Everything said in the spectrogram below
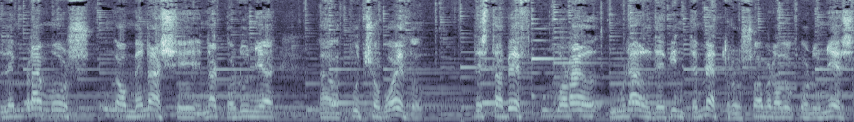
lembramos unha homenaxe na Coruña Pucho Boedo, desta vez un moral, mural de 20 metros, obra do coruñés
